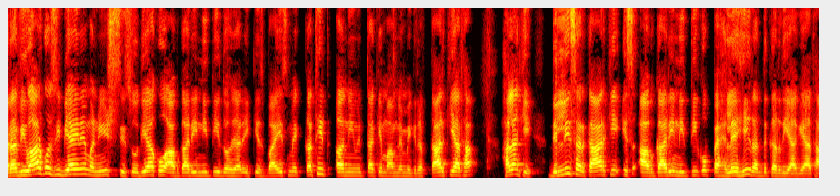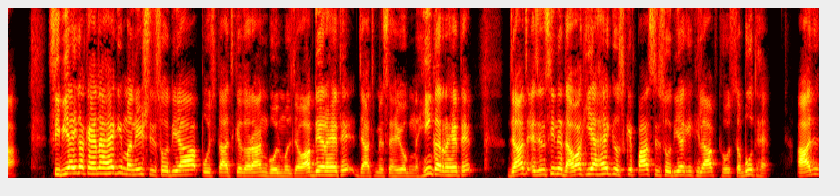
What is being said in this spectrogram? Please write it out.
रविवार को सीबीआई ने मनीष सिसोदिया को आबकारी नीति 2021-22 में कथित अनियमितता के मामले में गिरफ़्तार किया था। हालाँकि, दिल्ली सरकार की इस आबकारी नीति को पहले ही रद्द कर दिया गया था। सीबीआई का कहना है कि मनीष सिसोदिया पूछताछ के दौरान गोलमोल जवाब दे रहे थे, जाँच में सहयोग नहीं कर रहे थे। जाँच एजेंसी ने दावा किया है कि उसके पास सिसोदिया के खिलाफ ठोस सबूत हैं। आज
